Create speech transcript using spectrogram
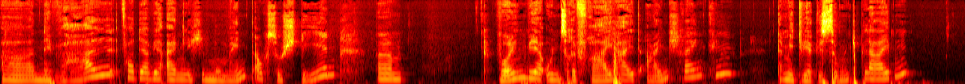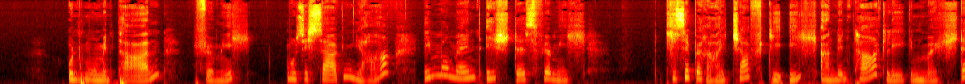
äh, eine Wahl, vor der wir eigentlich im Moment auch so stehen. Ähm, wollen wir unsere Freiheit einschränken, damit wir gesund bleiben? Und momentan, für mich, muss ich sagen, ja, im Moment ist das für mich diese Bereitschaft, die ich an den Tag legen möchte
